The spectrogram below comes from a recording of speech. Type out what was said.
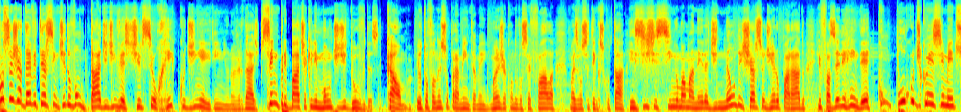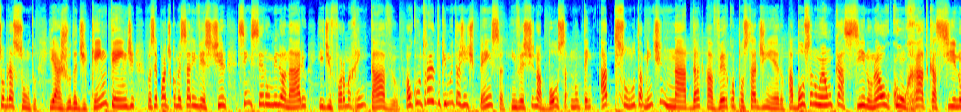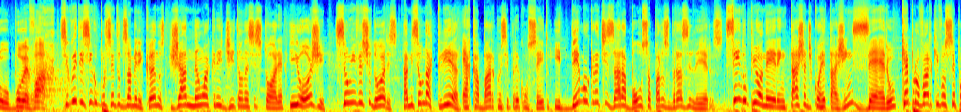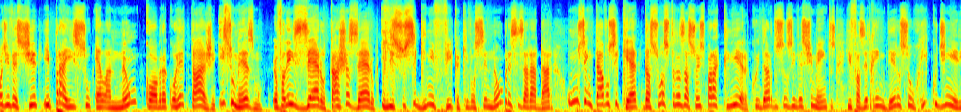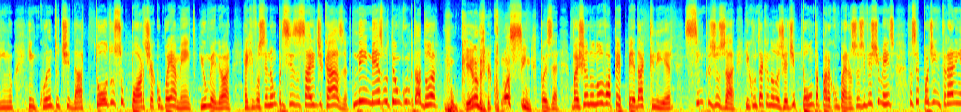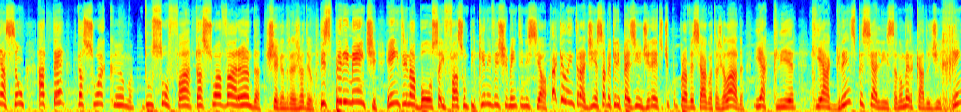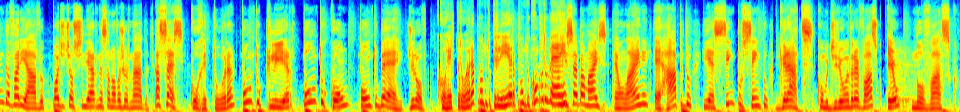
Você já deve ter sentido vontade de investir seu rico dinheirinho, não é verdade? Sempre bate aquele monte de dúvidas. Calma, eu tô falando isso pra mim também. Manja quando você fala, mas você tem que escutar. Existe sim uma maneira de não deixar seu dinheiro parado e fazer ele render. Com um pouco de conhecimento sobre o assunto e a ajuda de quem entende, você pode começar a investir sem ser um milionário e de forma rentável. Ao contrário do que muita gente pensa, investir na bolsa não tem absolutamente nada a ver com apostar dinheiro. A bolsa não é um cassino, não é o Conrad Cassino Boulevard. 55% dos americanos já não acreditam nessa história e hoje são investidores. A missão da Clear é acabar com esse preconceito e democratizar a bolsa para os brasileiros. Sendo pioneira em taxa de corretagem zero, quer provar que você pode investir e para isso ela não cobra corretagem. Isso mesmo. Eu falei zero, taxa zero. E isso significa que você não precisará dar um centavo sequer das suas transações para a Clear, cuidar dos seus investimentos e fazer render o seu rico dinheirinho enquanto te dá todo o suporte e acompanhamento. E o melhor é que você não precisa sair de casa, nem mesmo ter um computador. O que, André? Como assim? Pois é, baixando o novo app da Clear, simples de usar e com tecnologia de ponta para acompanhar os seus investimentos, você pode entrar em ação até da sua cama, do sofá, da sua varanda. Chega, André, já deu. Experimente! Entre na bolsa e faça um pequeno investimento inicial. Dá aquela entradinha, sabe aquele pezinho direito, tipo para ver se a água tá gelada? E a Clear, que é a grande especialista no mercado de renda variável, pode te auxiliar nessa nova jornada. Acesse corretora.clear.com.br. De novo, Corretora.clear.com.br e saiba mais. É online, é rápido e é 100% grátis. Como diria o André Vasco, eu no Vasco.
